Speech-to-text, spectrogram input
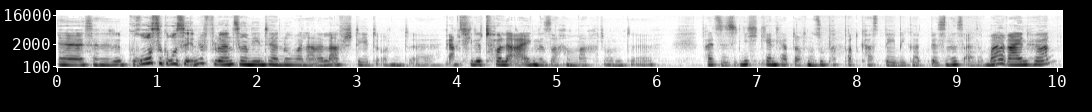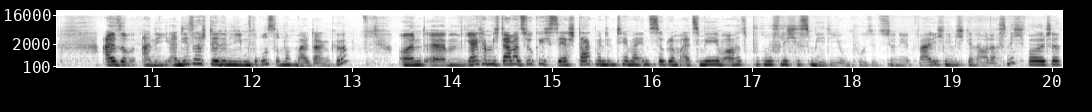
Äh, ist eine große, große Influencerin, die hinter Nova Lana Love steht und äh, ganz viele tolle eigene Sachen macht. Und äh, falls ihr sie nicht kennt, ihr habt auch einen super Podcast Baby God Business, also mal reinhören. Also Anni, an dieser Stelle lieben Gruß und nochmal danke. Und ähm, ja, ich habe mich damals wirklich sehr stark mit dem Thema Instagram als Medium, auch als berufliches Medium positioniert, weil ich nämlich genau das nicht wollte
